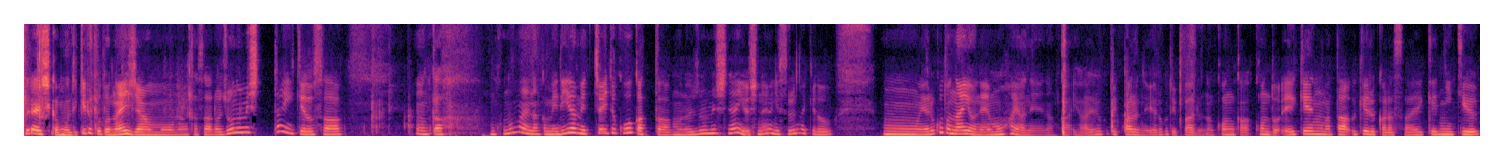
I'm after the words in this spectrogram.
ぐらいしかもうできることないじゃん。もうなんかさ路上飲みしたいけどさなんかこの前なんかメディアめっちゃいて怖かった。もう路上飲みしないよしないようにするんだけどもうやることないよね。もはやねなんかやれることいっぱいあるんでやることいっぱいあるなんかなんか今度英検また受けるからさ英検2級。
